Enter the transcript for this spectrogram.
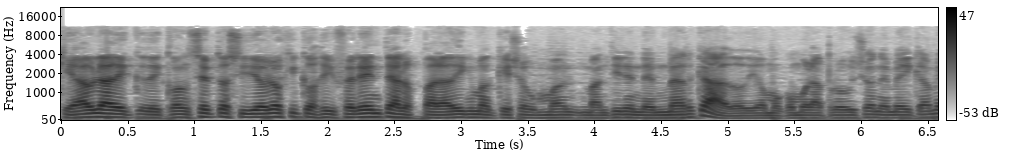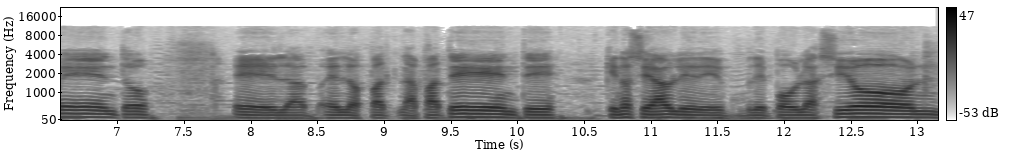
que habla de, de conceptos ideológicos diferentes a los paradigmas que ellos man- mantienen del mercado, digamos, como la producción de medicamentos, eh, la, eh, los la patente, que no se hable de, de población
